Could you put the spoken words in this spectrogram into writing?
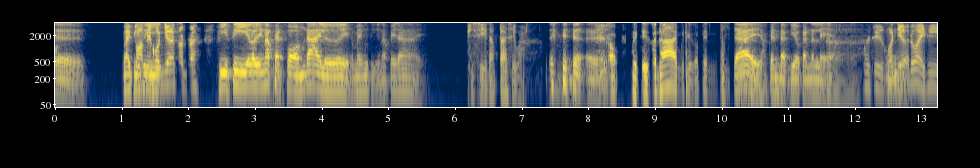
เออแพลไม่ตฟอร์ม PC มีคนเยอะสุดด้วย PC เรายังนับแพลตฟอร์มได้เลยทำไมมือถือนับไม่ได้ PC นับได้สิวะเออก็มือถือก็ได้ มือถือก็เป็นที่ใช่อย่างเป็นแบบเดียวกันนั่นแหละอ่ามือถือคนเยอะด้วยพี่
